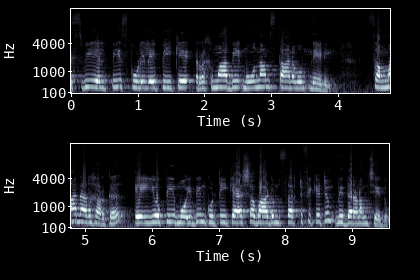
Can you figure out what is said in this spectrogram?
S V L P സ്കൂളിലെ പി കെ റഹ്മാബി മൂന്നാം സ്ഥാനവും നേടി. സമ്മാനാർഹർക്ക് A E O P Moideenkutty cash അവാർഡും സർട്ടിഫിക്കറ്റും വിതരണം ചെയ്തു.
